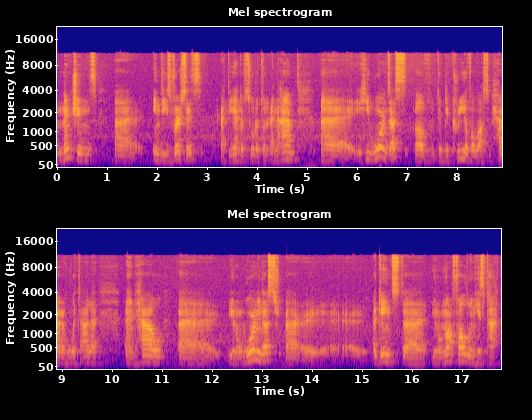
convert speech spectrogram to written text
mentions uh, in these verses at the end of Surah Al-An'am, uh, he warns us of the decree of Allah subhanahu wa ta'ala and how, uh, you know, warning us uh, against, uh, you know, not following his path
